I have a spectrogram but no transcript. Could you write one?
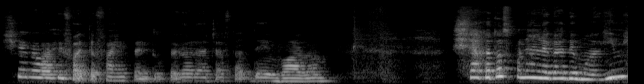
Și cred că va fi foarte fain pentru perioada aceasta de vară. Și dacă tot spuneam legat de mărimi,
